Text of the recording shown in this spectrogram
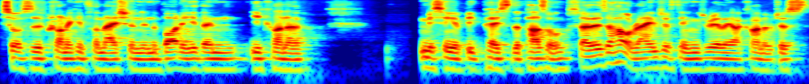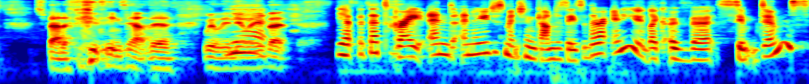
sources of chronic inflammation in the body then you kind of missing a big piece of the puzzle. So there's a whole range of things really. I kind of just spat a few things out there willy-nilly Yeah. but Yeah, but that's great. And I know you just mentioned gum disease. Are there any like overt symptoms?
